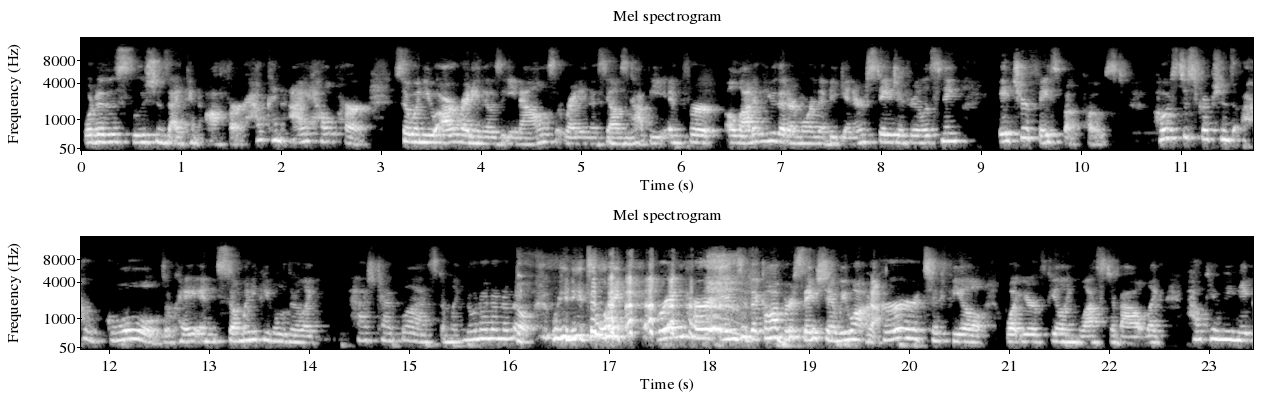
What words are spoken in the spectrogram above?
What are the solutions I can offer? How can I help her? So when you are writing those emails, writing the sales Mhm. copy, and for a lot of you that are more in the beginner stage, if you're listening, it's your Facebook post. Post descriptions are gold, okay? And so many people they're like hashtag blast. I'm like, no, no, no, no, no. We need to like bring her into the conversation. We want Yeah. her to feel what you're feeling blessed about. Like, how can we make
